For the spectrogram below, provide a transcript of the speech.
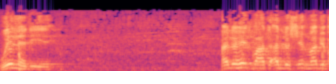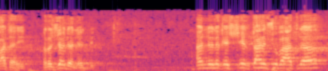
وين الهدية؟ قال له هيك بعت قال له الشيخ ما بيبعتها هيك. رجع له العلبة. قال له لك الشيخ بتعرف شو بعت لك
